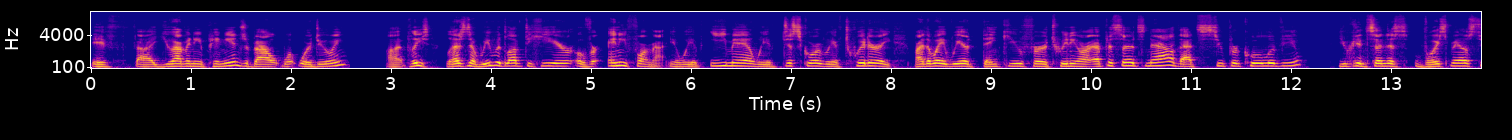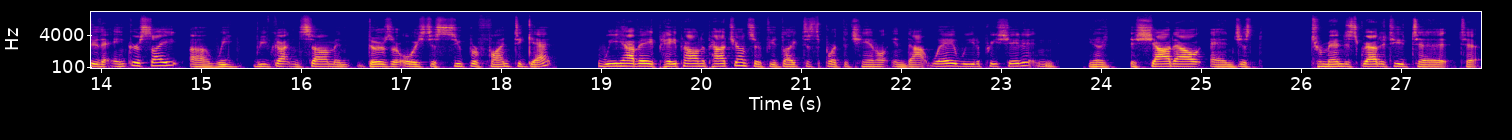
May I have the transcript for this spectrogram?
if uh, you have any opinions about what we're doing, uh, please let us know. We would love to hear over any format. You know, we have email, we have Discord, we have Twitter. By the way, Weird, thank you for tweeting our episodes now. That's super cool of you. You can send us voicemails through the Anchor site. Uh, we we've gotten some, and those are always just super fun to get we have a PayPal and a Patreon, so if you'd like to support the channel in that way, we'd appreciate it. And you know, a shout out and just tremendous gratitude to to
